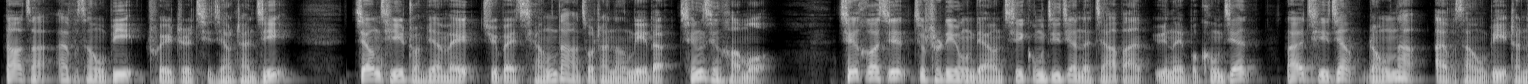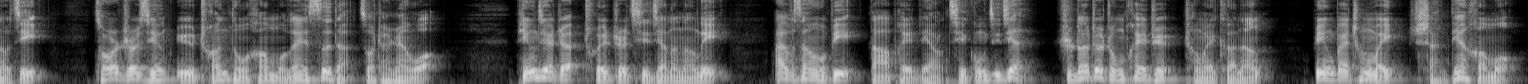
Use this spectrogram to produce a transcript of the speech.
搭载 F 三五 B 垂直起降战机，将其转变为具备强大作战能力的轻型航母。其核心就是利用两栖攻击舰的甲板与内部空间来起降容纳 F 三五 B 战斗机，从而执行与传统航母类似的作战任务。凭借着垂直起降的能力，F 三五 B 搭配两栖攻击舰，使得这种配置成为可能，并被称为闪电航母。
